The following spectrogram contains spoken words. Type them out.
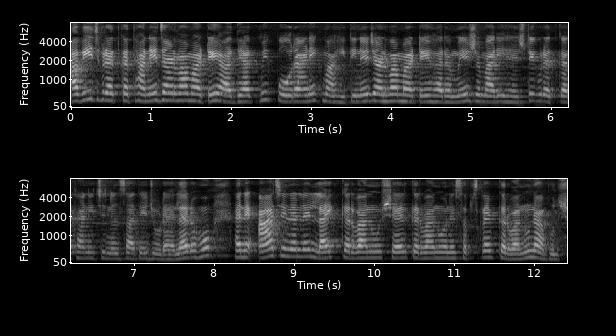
આવી જ વ્રત કથાને જાણવા માટે, આધ્યાત્મિક પૌરાણિક માહિતીને જાણવા માટે હર હંમેશ અમારી હેશટેગ વ્રત કથાની ચેનલ સાથે જોડાયેલા રહો અને આ ચેનલને લાઇક કરવાનું શેર કરવાનું અને સબસ્ક્રાઇબ કરવાનું ના ભૂલશો.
